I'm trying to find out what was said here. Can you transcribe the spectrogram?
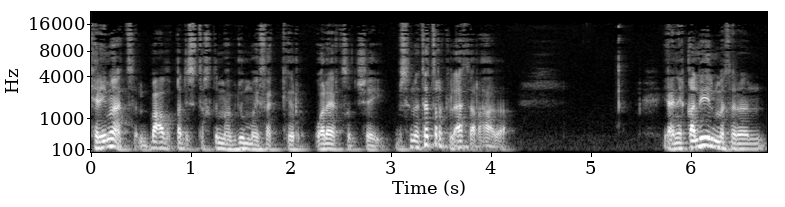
كلمات البعض قد يستخدمها بدون ما يفكر ولا يقصد شيء. بس إنها تترك الأثر هذا. يعني قليل مثلا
